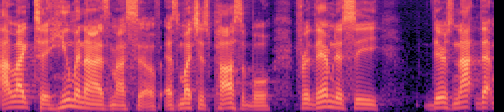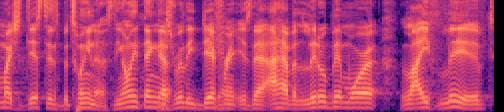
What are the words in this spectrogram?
I like to humanize myself as much as possible for them to see there's not that much distance between us. The only thing that's really different is that I have a little bit more life lived,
